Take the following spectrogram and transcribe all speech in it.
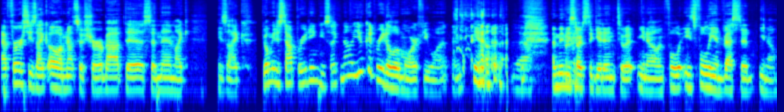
at first he's like, "Oh, I'm not so sure about this," and then like he's like, "You want me to stop reading?" He's like, "No, you could read a little more if you want," and you know, yeah. and then he starts to get into it, you know, and full he's fully invested, you know,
